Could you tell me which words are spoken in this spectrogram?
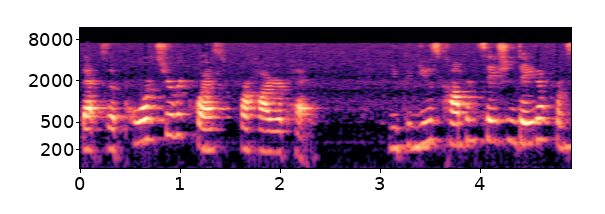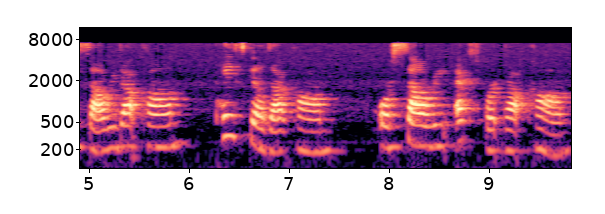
that supports your request for higher pay. You can use compensation data from salary.com, payscale.com, or salaryexpert.com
